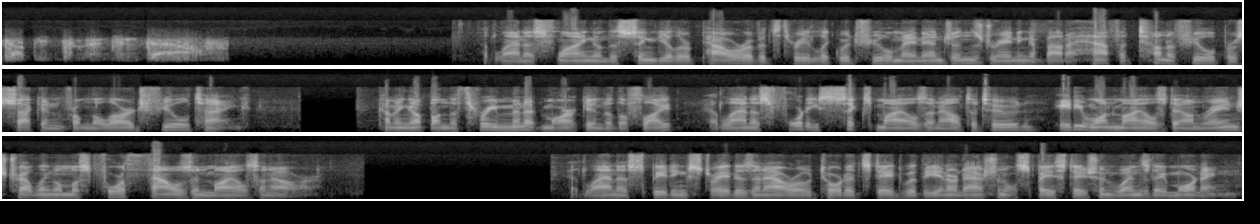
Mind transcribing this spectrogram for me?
Copy, two engine down. Atlantis flying on the singular power of its three liquid fuel main engines, draining about a half a ton of fuel per second from the large fuel tank. Coming up on the three minute mark into the flight, Atlantis 46 miles in altitude, 81 miles downrange, traveling almost 4,000 miles an hour. Atlantis speeding straight as an arrow toward its date with the International Space Station Wednesday morning.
